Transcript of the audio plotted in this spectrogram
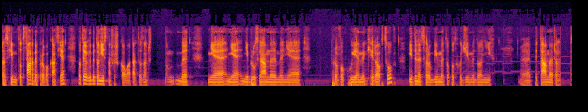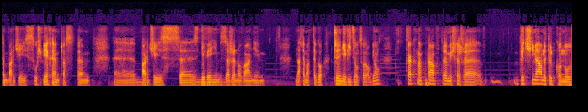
nazwijmy to twarde prowokacje, no to jakby to nie jest nasza szkoła, tak? To znaczy my nie, nie, nie bluzgamy, my nie prowokujemy kierowców. Jedyne co robimy, to podchodzimy do nich pytamy, czasem bardziej z uśmiechem, czasem e, bardziej z zdziwieniem, z zażenowaniem na temat tego, czy nie widzą, co robią. I tak naprawdę myślę, że wycinamy tylko nudy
